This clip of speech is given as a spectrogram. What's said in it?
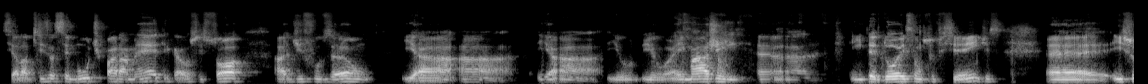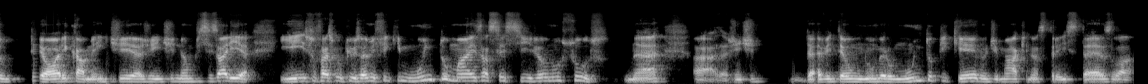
se ela precisa ser multiparamétrica ou se só a difusão e a, a e a, e o, e a imagem uh, em T2 são suficientes, uh, isso teoricamente a gente não precisaria. E isso faz com que o exame fique muito mais acessível no SUS. Né? Uh, a gente deve ter um número muito pequeno de máquinas 3 Tesla,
